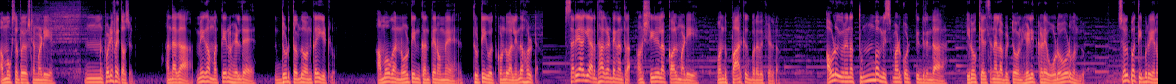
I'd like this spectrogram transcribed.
ಅಮ್ಮಗೆ ಸ್ವಲ್ಪ ಯೋಚನೆ ಮಾಡಿ ಟ್ವೆಂಟಿ ಫೈವ್ ತೌಸಂಡ್ ಅಂದಾಗ ಮೇಘ ಮತ್ತೇನು ಹೇಳಿದೆ, ದುಡ್ಡು ತಂದು ಅವನ ಕೈಗಿಟ್ಲು. ಅಮೋಗ ನೋಟಿನ ಕಂತೇನೊಮ್ಮೆ ತುಟಿಗೆ ಒತ್ಕೊಂಡು ಅಲ್ಲಿಂದ ಹೊರಟ. ಸರಿಯಾಗಿ ಅರ್ಧ ಗಂಟೆ ನಂತರ ಅವನು ಶ್ರೀಲೀಲಾ ಕಾಲ್ ಮಾಡಿ ಒಂದು ಪಾರ್ಕಿಗೆ ಬರೋದಕ್ಕೆ ಹೇಳ್ದ. ಅವಳು ಇವನನ್ನ ತುಂಬ ಮಿಸ್ ಮಾಡಿಕೊಟ್ಟಿದ್ದರಿಂದ ಇರೋ ಕೆಲಸನೆಲ್ಲ ಬಿಟ್ಟು ಅವ್ನು ಹೇಳಿದ ಕಡೆ ಓಡೋಡ್ ಬಂದ್ಲು. ಸ್ವಲ್ಪ ತಿಬ್ಬರು ಏನೂ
